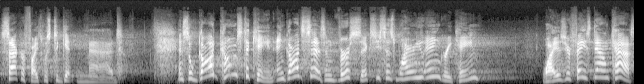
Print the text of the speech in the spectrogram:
sacrifice was to get mad. And so God comes to Cain and God says in verse 6, He says, Why are you angry, Cain? Why is your face downcast?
